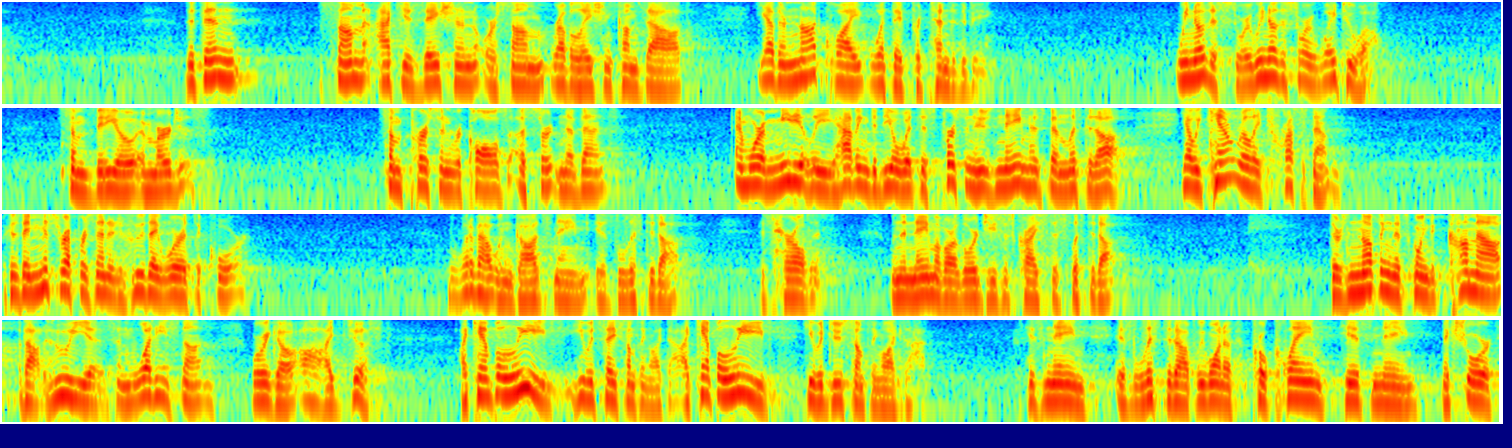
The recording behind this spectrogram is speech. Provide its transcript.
that then some accusation or some revelation comes out. Yeah, they're not quite what they pretended to be. We know this story. We know this story way too well. Some video emerges. Some person recalls a certain event. And we're immediately having to deal with this person whose name has been lifted up. Yeah, we can't really trust them because they misrepresented who they were at the core. But what about when God's name is lifted up, is heralded, when the name of our Lord Jesus Christ is lifted up? There's nothing that's going to come out about who he is and what he's done where we go, oh, I just, I can't believe he would say something like that. I can't believe he would do something like that. His name is lifted up. We want to proclaim his name, make sure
